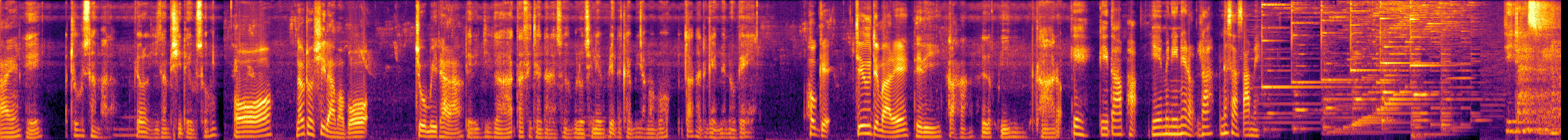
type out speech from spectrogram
လားယင်ဟေးအထူးဆန်းပါလားပြောတော့ရေးသားမရှိသေးဘူးဆိုဩနောက်တော့ရှိလာမှာပေါ့ကြိုးမေးထားတာဒေဒီကြီးကတားစစ်ချမ်းတာလဲဆိုရင်ဘယ်လိုချင်းနေပြည့်လက်ခံပေးရမှာပေါ့တားတာတကယ်မြန်တော့ခဲ့ဟုတ်ကဲ့ ကျေးဇူးတင်ပါတယ်ဒယ်ဒီဟာဟာလုတ်ပြီးဒါတော့ကဲဒီသားဖရေမနေနဲ့တော့လာမနှက်ဆာစားမယ်ဒီတိုင်းဆိုရင်တော့မ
